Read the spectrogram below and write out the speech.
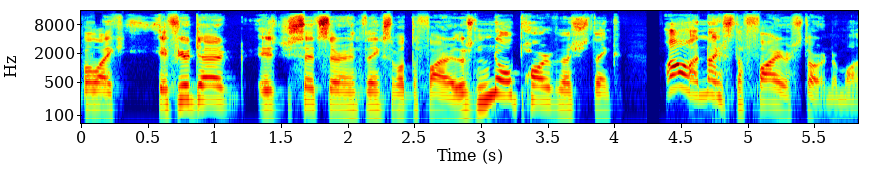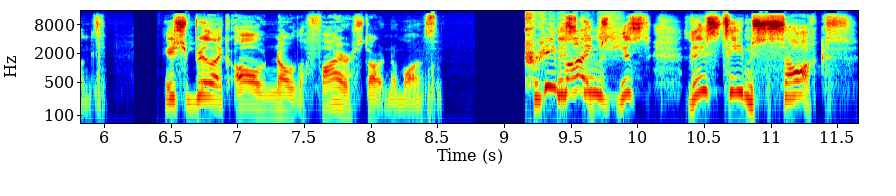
but like if your dad it sits there and thinks about the Fire, there's no part of him that should think, "Oh, nice, the Fire's starting a month." He should be like, "Oh no, the Fire's starting a month." Pretty This much. this this team sucks.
